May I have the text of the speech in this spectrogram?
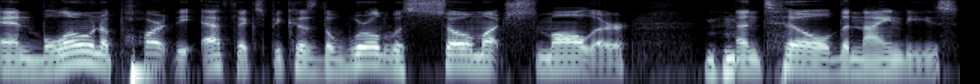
and blown apart the ethics because the world was so much smaller until the 90s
